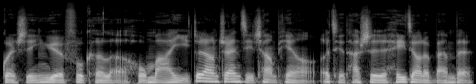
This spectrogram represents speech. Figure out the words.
滚石音乐复刻了《红蚂蚁》这张专辑唱片哦，而且它是黑胶的版本，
